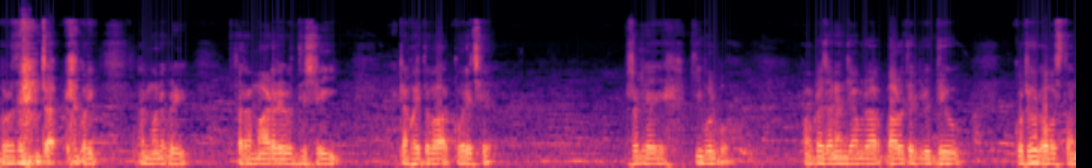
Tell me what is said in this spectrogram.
বড়দের এটা করি। আমি মনে করি তারা মার্ডারের উদ্দেশ্যেই এটা হয়তো বা করেছে। আসলে কি বলব? আপনারা জানেন যে আমরা ভারতের বিরুদ্ধেও কঠোর অবস্থান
